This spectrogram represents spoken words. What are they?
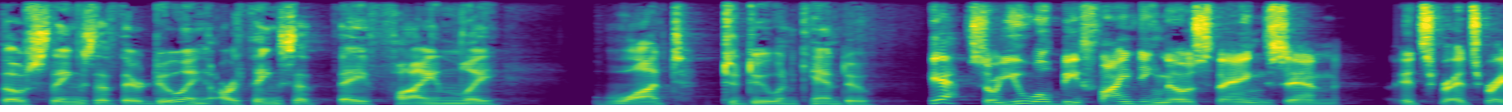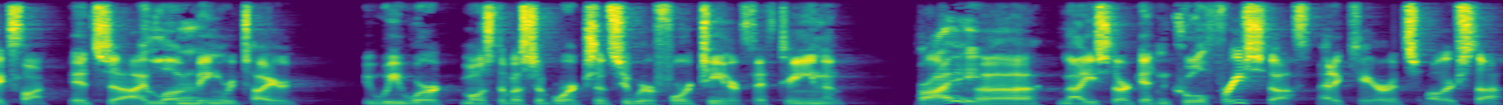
those things that they're doing are things that they finally want to do and can do. Yeah. So you will be finding those things and it's, it's great fun. It's, uh, I love being retired. We work, most of us have worked since we were 14 or 15 and, Right. uh, now you start getting cool free stuff, Medicare and some other stuff.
